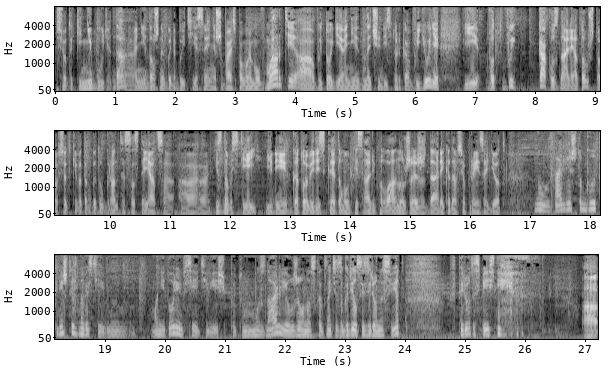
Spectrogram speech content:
все-таки не будет, да? Они должны были быть, если я не ошибаюсь, по-моему, в марте, а в итоге они начались только в июне. И вот вы как узнали о том, что все-таки в этом году гранты состоятся а, из новостей или готовились к этому, писали план уже, ждали, когда все произойдет? Ну, знали, что будет, конечно, из новостей. Мы мониторим все эти вещи, поэтому мы знали, и уже у нас, как, знаете, загорелся зеленый свет вперед из песней. А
